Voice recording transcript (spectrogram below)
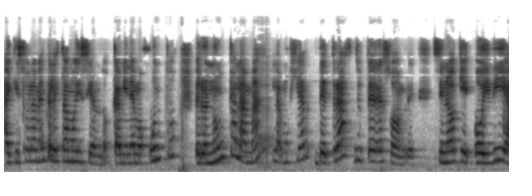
Aquí solamente le estamos diciendo, caminemos juntos, pero nunca la más la mujer detrás de ustedes hombres, sino que hoy día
